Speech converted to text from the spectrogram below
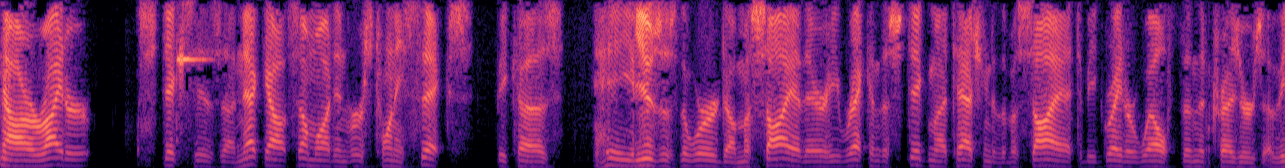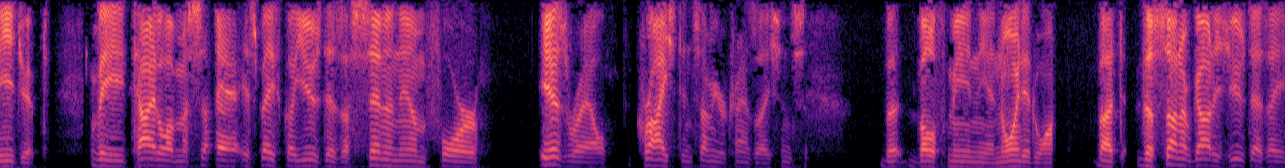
Now our writer sticks his uh, neck out somewhat in verse 26 because he uses the word uh, Messiah there. He reckoned the stigma attaching to the Messiah to be greater wealth than the treasures of Egypt. The title of Messiah is basically used as a synonym for Israel, Christ in some of your translations, but both mean the anointed one. But the Son of God is used as a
